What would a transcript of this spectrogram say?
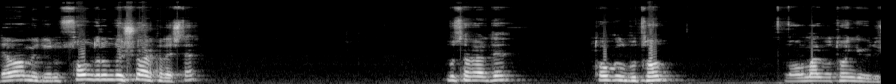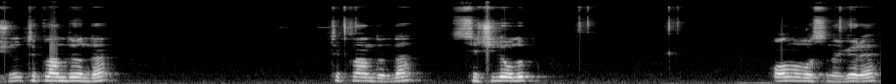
Devam ediyorum. Son durumda şu arkadaşlar. Bu sefer de toggle buton normal buton gibi düşünün. Tıklandığında tıklandığında seçili olup olmamasına göre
